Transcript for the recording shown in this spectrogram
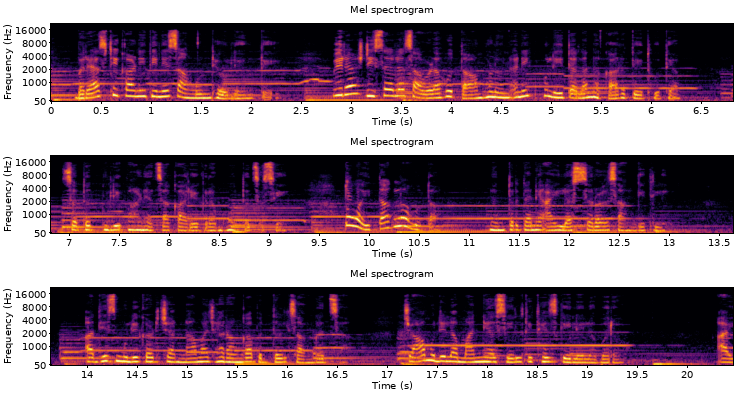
बऱ्याच ठिकाणी तिने सांगून ठेवले होते. विराज दिसायला सावळा होता म्हणून अनेक मुली त्याला नकार देत होत्या. सतत मुली पाहण्याचा कार्यक्रम होतच असे. तो वैतागला होता. नंतर त्याने आईला सरळ सांगितले आधीच मुलीकडच्यांना माझ्या रंगाबद्दल सांगत जा. ज्या मुलीला मान्य असेल तिथेच गेलेलं बरं. आई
